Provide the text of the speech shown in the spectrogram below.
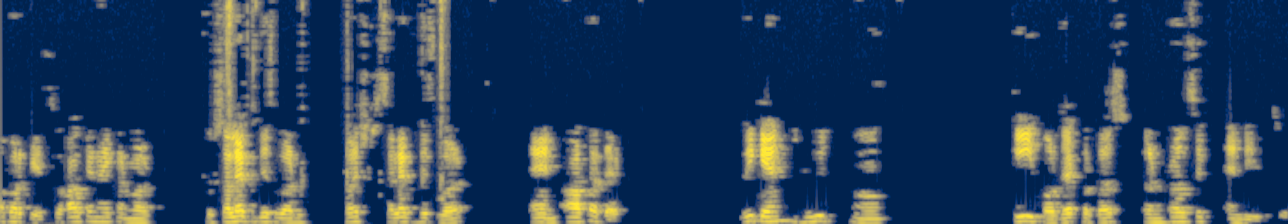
uppercase. So how can I convert? So select this word. First select this word and after that we can use uh, key for that purpose control shift and u so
